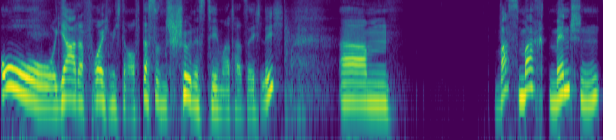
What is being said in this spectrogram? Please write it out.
Oh, ja, da freue ich mich drauf. Das ist ein schönes Thema tatsächlich. Ähm, was macht Menschen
